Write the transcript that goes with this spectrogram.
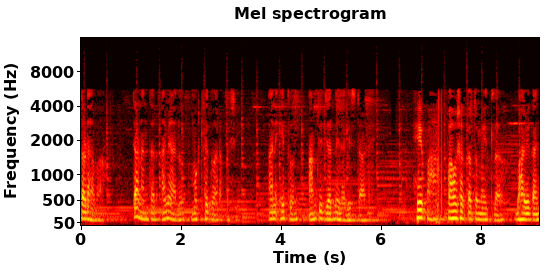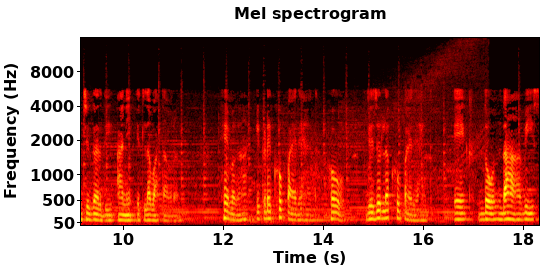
चढावा. त्यानंतर आम्ही आलो मुख्य द्वारापाशी आणि इथून आमची जर्नी झाली स्टार्ट हे पहा पाहू शकता तुम्ही इथलं भाविकांची गर्दी आणि इथलं वातावरण. हे बघा इकडे खूप पायऱ्या आहेत. हो जेजूरला खूप पायऱ्या आहेत. एक दोन दहा वीस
